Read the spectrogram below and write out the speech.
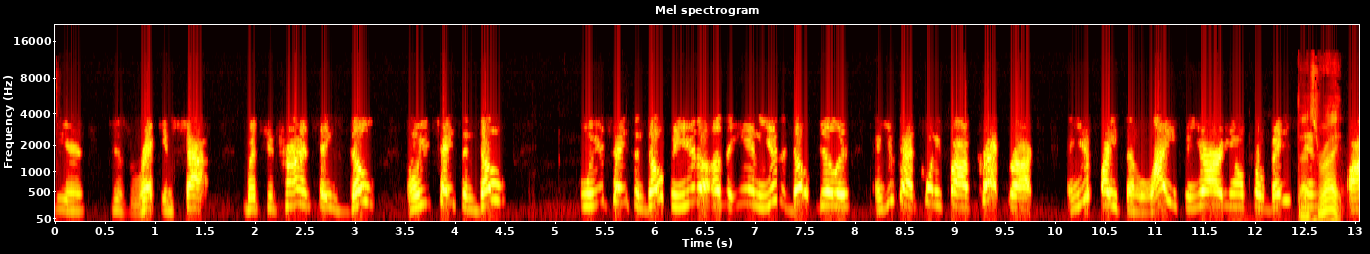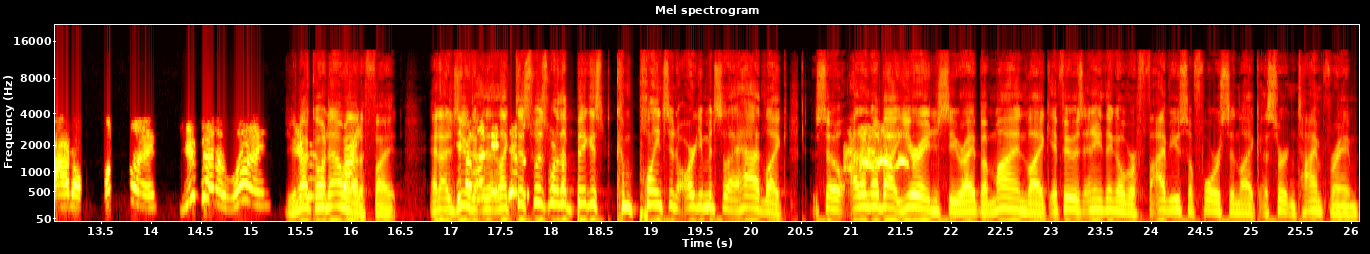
here just wrecking shop. But you're trying to chase dope. And when you're chasing dope, when you're chasing dope and you're the other end and you're the dope dealer and you got 25 crack rocks and you're facing life and you're already on probation That's right. or I don't run, you're gonna run. You're not going down fight. without a fight. And I, dude, I- like do- this was one of the biggest complaints and arguments that I had. Like, so I don't know about your agency, right? But mine, like, if it was anything over five use of force in like a certain time frame,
